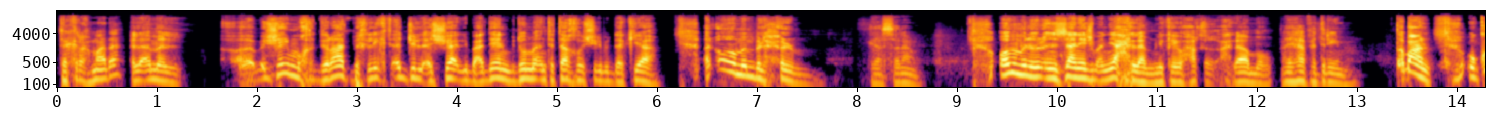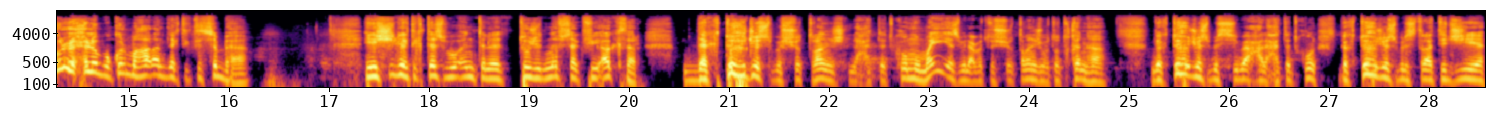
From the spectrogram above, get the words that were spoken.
تكره ماذا؟ الأمل. آه، شيء مخدرات بيخليك تأجل الأشياء اللي بعدين بدون ما أنت تأخذ الشيء اللي بدك إياه. أنا اؤمن بالحلم. يا سلام. أؤمن إنه الإنسان يجب أن يحلم لكي يحقق أحلامه. I have dream طبعا وكل حلم وكل مهارة أنت بدك تكتسبها هي الشيء اللي بدك تكتسبه أنت لتوجد نفسك فيه أكثر. بدك تهجس بالشطرنج لحتى تكون مميز بلعبة الشطرنج وتتقنها. بدك تهجس بالسباحة لحتى تكون بدك تهجس بالاستراتيجية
